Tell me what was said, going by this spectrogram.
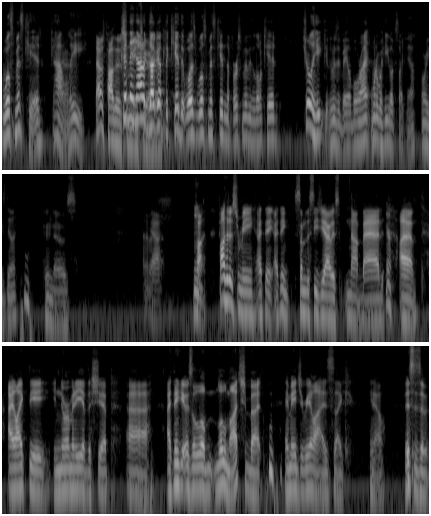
Will Smith's kid. Golly. That was positive. Couldn't for they me not too, have dug up the kid that was Will Smith's kid in the first movie, the little kid? Surely he was available, right? I wonder what he looks like now, or he's doing. Who knows? I don't know. Yeah. Yeah. Po- positives for me. I think. I think some of the CGI was not bad. Yeah. Uh, I like the enormity of the ship. Uh, I think it was a little little much, but it made you realize, like, you know, this is a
